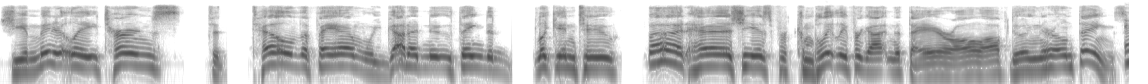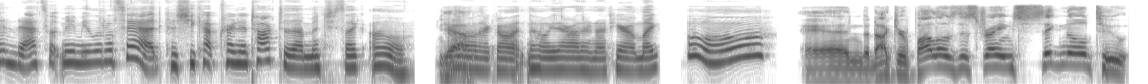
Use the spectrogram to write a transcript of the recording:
she immediately turns to tell the fam we got a new thing to look into. But has, she has for, completely forgotten that they are all off doing their own things. And that's what made me a little sad because she kept trying to talk to them and she's like, oh, yeah. oh, they're gone. No, they're, they're not here. I'm like, oh, And the doctor follows the strange signal to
